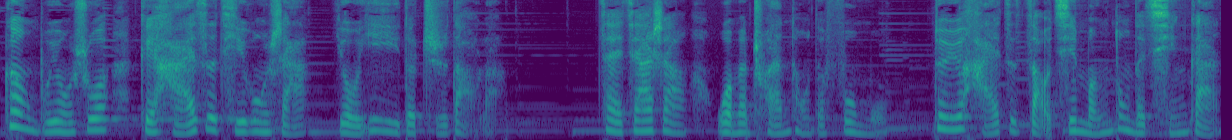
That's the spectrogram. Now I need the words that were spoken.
更不用说给孩子提供啥有意义的指导了。再加上我们传统的父母对于孩子早期萌动的情感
